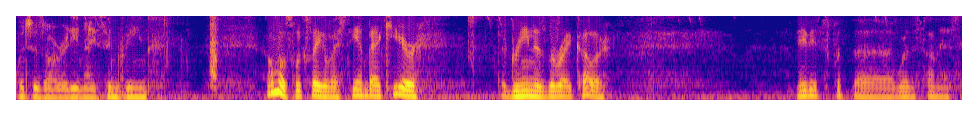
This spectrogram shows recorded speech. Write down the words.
which is already nice and green. It almost looks like if I stand back here, the green is the right color. Maybe it's with the where the sun is.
